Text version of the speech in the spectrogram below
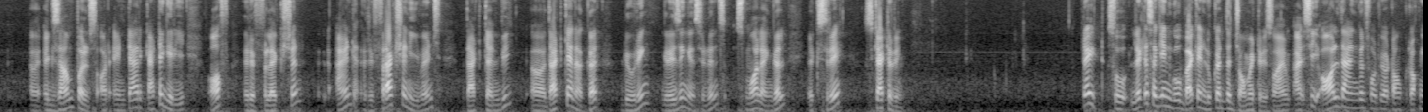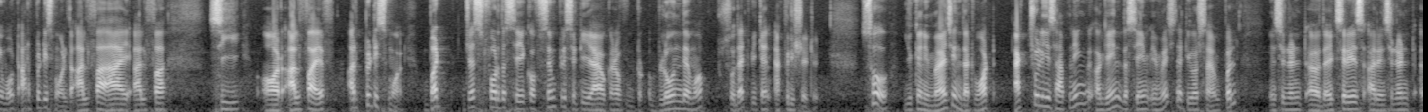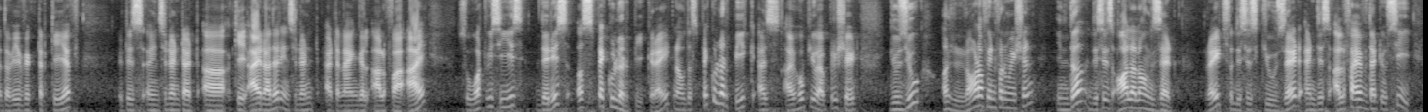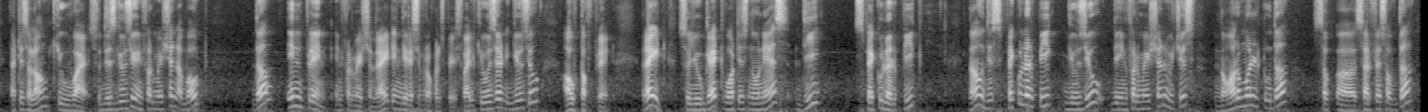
uh, examples or entire category of reflection and refraction events that can be uh, that can occur during grazing incidence small angle X-ray scattering right. So, let us again go back and look at the geometry. So, I, I see all the angles what we are talk, talking about are pretty small the alpha i, alpha c or alpha f are pretty small, but just for the sake of simplicity I have kind of blown them up so that we can appreciate it. So, you can imagine that what actually is happening again the same image that your sample incident uh, the x-rays are incident uh, the wave vector kf it is incident at uh, ki rather incident at an angle alpha i so, what we see is there is a specular peak right. Now, the specular peak as I hope you appreciate gives you a lot of information in the this is all along z right. So, this is qz and this alpha f that you see that is along qy. So, this gives you information about the in plane information right in the reciprocal space while qz gives you out of plane right. So, you get what is known as the specular peak. Now, this specular peak gives you the information which is normal to the uh, surface of the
